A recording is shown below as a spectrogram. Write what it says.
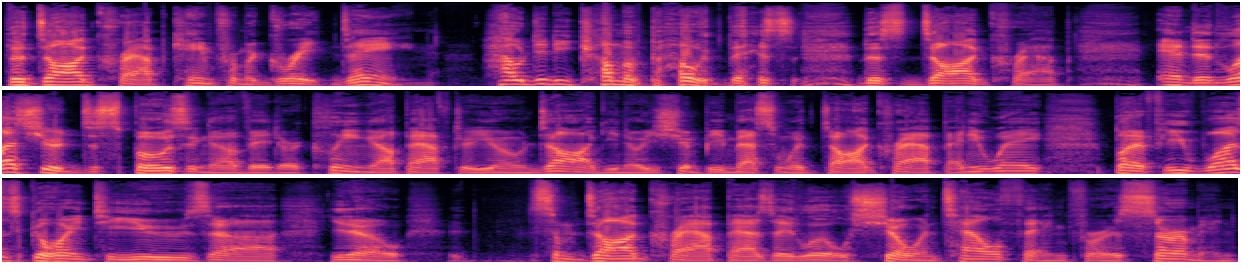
the dog crap came from a Great Dane how did he come about this this dog crap? And unless you're disposing of it or cleaning up after your own dog, you know, you shouldn't be messing with dog crap anyway. But if he was going to use, uh, you know, some dog crap as a little show and tell thing for his sermon,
